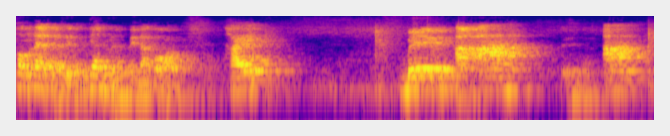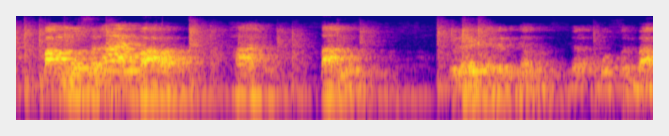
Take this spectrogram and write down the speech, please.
Không này phải nhân nữa nên ta có. Thay b à a a bằng 1 phần 2 vào 2 ta được. Ở đây thầy đã tính nhầm đây là 1 phần 3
